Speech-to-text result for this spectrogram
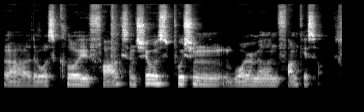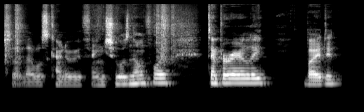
uh, there was Chloe Fox, and she was pushing watermelon funky socks. So that was kind of a thing she was known for temporarily. But it,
